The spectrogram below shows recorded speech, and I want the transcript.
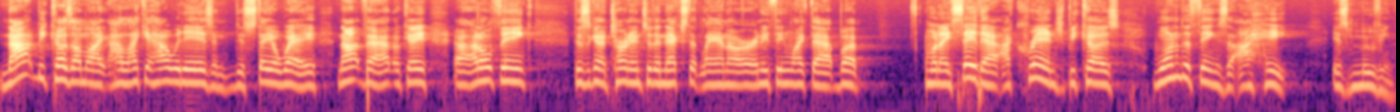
Not because I'm like, I like it how it is and just stay away. Not that, okay? Uh, I don't think this is going to turn into the next Atlanta or anything like that. But when I say that, I cringe because one of the things that I hate is moving.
